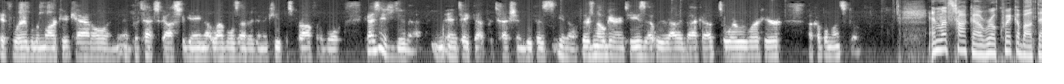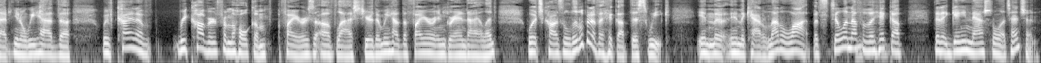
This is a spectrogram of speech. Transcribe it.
if we're able to market cattle and, and protect cost of gain at levels that are going to keep us profitable, guys need to do that and, and, take that protection because you know there's no guarantees that we rally back up to where we were here a couple months ago. And let's talk uh, real quick about that. You know, we had the we've kind of recovered from the Holcomb fires of last year. Then we have the fire in Grand Island, which caused a little bit of a hiccup this week in the in the cattle. Not a lot, but still enough of a hiccup that it gained national attention.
